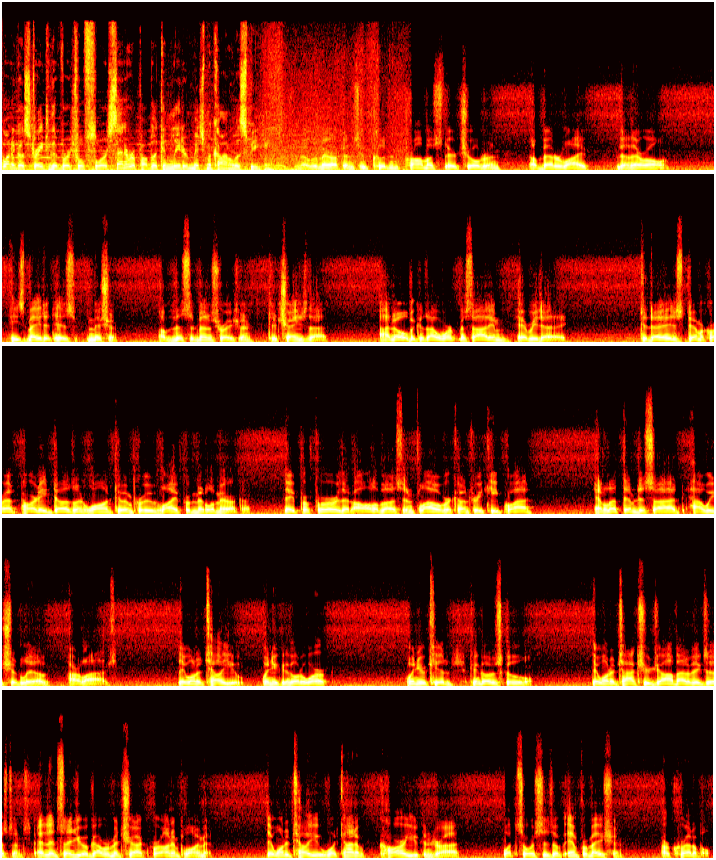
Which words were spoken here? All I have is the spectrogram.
Want to go straight to the virtual floor. Senate Republican leader Mitch McConnell is speaking. Of Americans who couldn't promise their children a better life than their own. He's made it his mission of this administration to change that. I know because I work beside him every day. Today's Democrat Party doesn't want to improve life for middle America. They prefer that all of us in flyover country keep quiet and let them decide how we should live our lives. They want to tell you when you can go to work, when your kids can go to school. They want to tax your job out of existence and then send you a government check for unemployment. They want to tell you what kind of car you can drive, what sources of information are credible,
